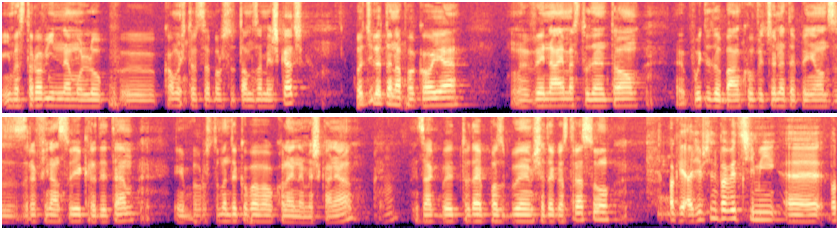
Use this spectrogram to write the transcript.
inwestorowi innemu lub y, komuś, kto chce po prostu tam zamieszkać, podzielę to na pokoje, wynajmę studentom, pójdę do banku, wyciągnę te pieniądze, zrefinansuję kredytem i po prostu będę kupował kolejne mieszkania. Więc jakby tutaj pozbyłem się tego stresu. Okej, a dziewczyny powiedzcie mi, e, bo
